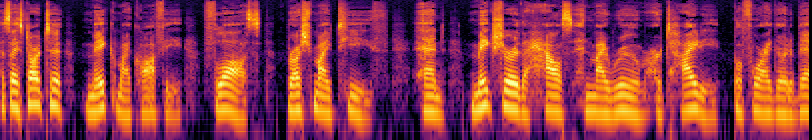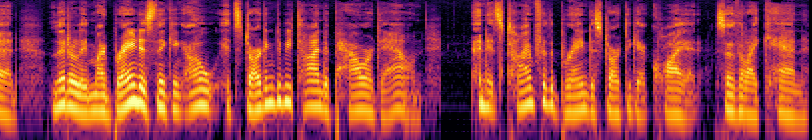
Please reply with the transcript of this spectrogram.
as I start to make my coffee, floss, brush my teeth, and make sure the house and my room are tidy before I go to bed. Literally, my brain is thinking, oh, it's starting to be time to power down. And it's time for the brain to start to get quiet so that I can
